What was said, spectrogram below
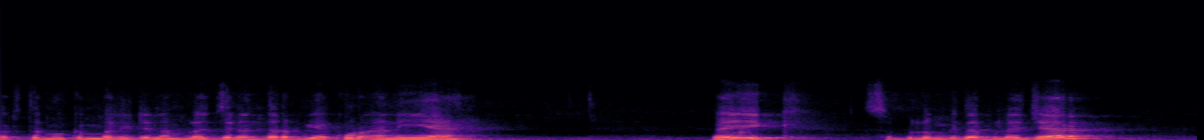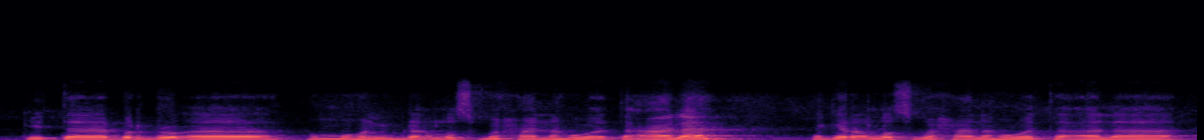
bertemu kembali dalam pelajaran tarbiyah Qur'aniyah. Baik, sebelum kita belajar, kita berdoa memohon kepada Allah Subhanahu wa taala agar Allah Subhanahu wa taala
